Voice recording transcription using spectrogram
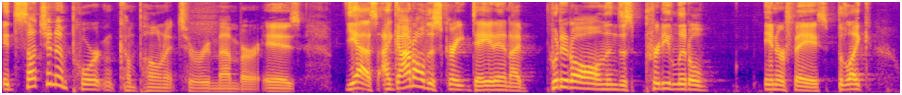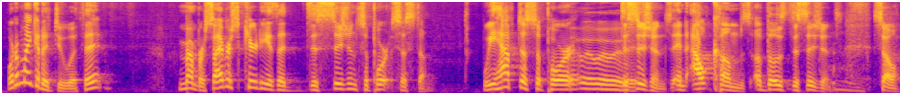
It's such an important component to remember is yes, I got all this great data and I put it all in this pretty little interface, but like, what am I going to do with it? Remember, cybersecurity is a decision support system. We have to support wait, wait, wait. decisions and outcomes of those decisions. So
